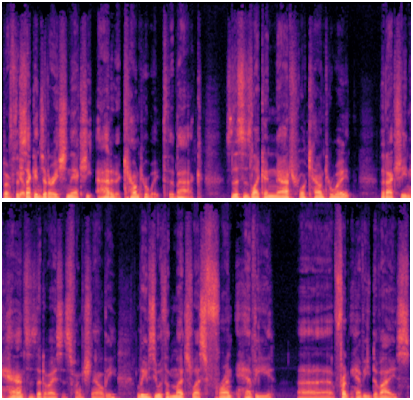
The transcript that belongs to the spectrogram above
but for the yep. second generation, they actually added a counterweight to the back. So this is like a natural counterweight that actually enhances the device's functionality, leaves you with a much less front heavy, uh, front heavy device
